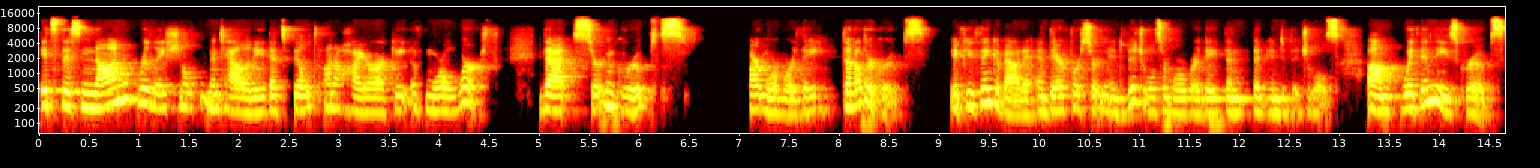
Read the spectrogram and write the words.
It's this non relational mentality that's built on a hierarchy of moral worth, that certain groups are more worthy than other groups if you think about it and therefore certain individuals are more worthy than, than individuals um, within these groups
